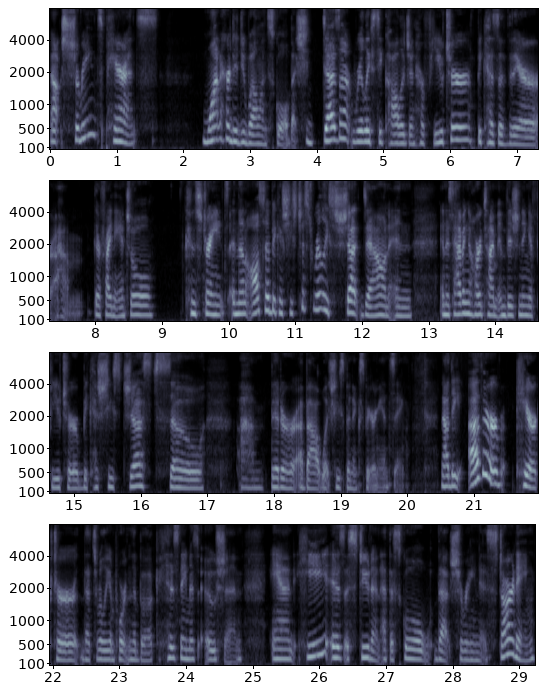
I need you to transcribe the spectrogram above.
Now, Shireen's parents want her to do well in school, but she doesn't really see college in her future because of their um, their financial constraints, and then also because she's just really shut down and and is having a hard time envisioning a future because she's just so um, bitter about what she's been experiencing. Now, the other character that's really important in the book, his name is Ocean, and he is a student at the school that Shireen is starting.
